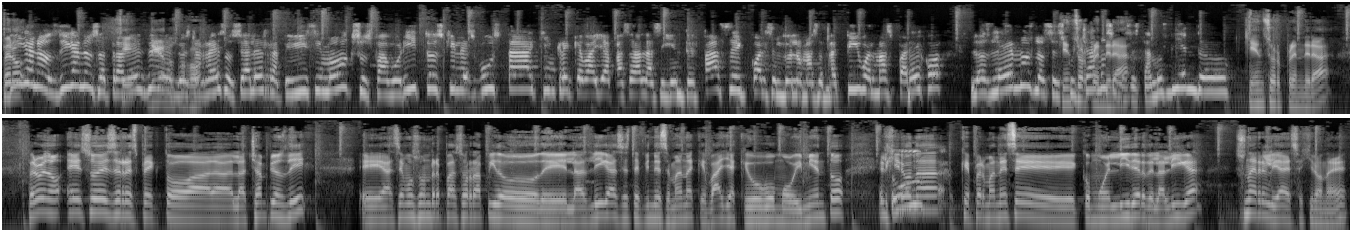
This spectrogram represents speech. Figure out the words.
Pero díganos, díganos a través de díganos, nuestras redes sociales rapidísimo sus favoritos, quién les gusta, quién cree que vaya a pasar a la siguiente fase, cuál es el duelo más atractivo, el más parejo. Los leemos, los ¿Quién escuchamos y los estamos viendo. quién sorprenderá. Pero bueno, eso es respecto a la, la Champions League. Eh, hacemos un repaso rápido de las ligas este fin de semana, que vaya que hubo movimiento. El Girona, que permanece como el líder de la liga, es una realidad ese Girona, ¿eh?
